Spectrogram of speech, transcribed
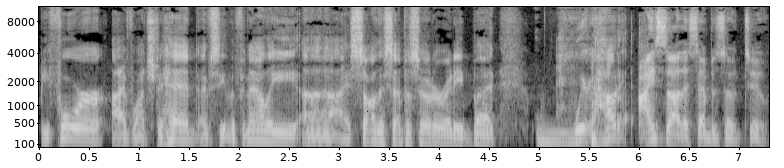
before, I've watched ahead, I've seen the finale, uh, I saw this episode already, but where, how, do, I saw this episode too,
